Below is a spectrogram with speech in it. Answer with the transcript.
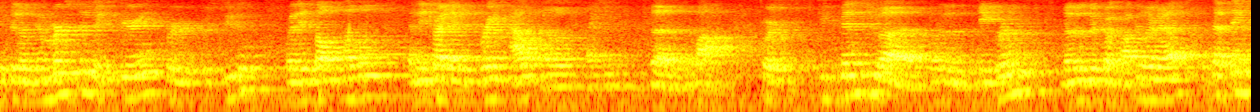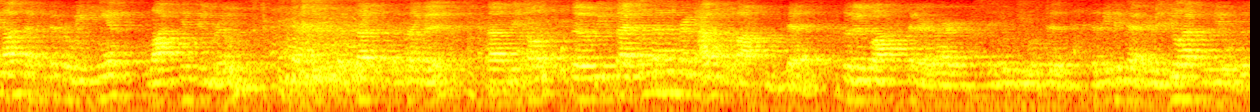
it's an immersive experience for, for students where they solve puzzles and they try to break out of actually the, the box. Of course, if you've been to uh, one of those escape rooms, know those are quite popular now. It's that same concept except for we can't lock kids in rooms. That's, that's not that's not good. Um, they tell us. So we decided let's have them break out of the box instead So there's blocks that are, are that you'll be able to that the kids have that you'll have to be able to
